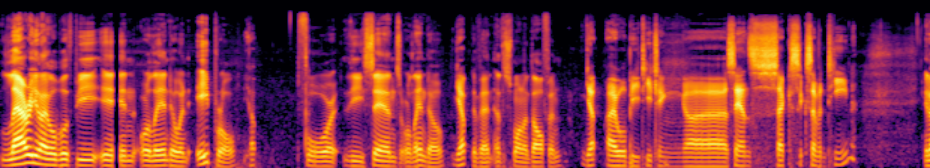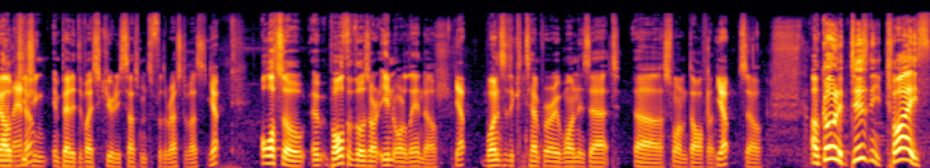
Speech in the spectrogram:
Larry and I will both be in Orlando in April. Yep. For the SANS Orlando Yep. event at the Swan and Dolphin. Yep. I will be teaching uh, SANS Sec 617. And I'll be teaching embedded device security assessments for the rest of us. Yep. Also, uh, both of those are in Orlando. Yep. One is at the Contemporary, one is at uh, Swan and Dolphin. Yep. So I'm going to Disney twice.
